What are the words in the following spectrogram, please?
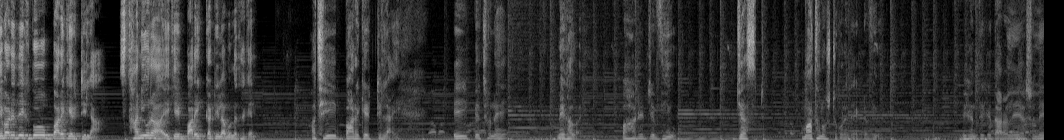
এবারে দেখব বারেকের টিলা। স্থানীয়রা একে বারেক্কা টিলা বলে থাকেন। আছি বারেকের টিলায়। এই পেছনে মেঘালয়। পাহাড়ের যে ভিউ জাস্ট মাথা নষ্ট করে দেয় একটা ভিউ এখান থেকে দাঁড়ালে আসলে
